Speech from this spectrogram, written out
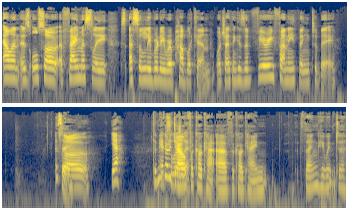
Allen is also a famously a celebrity Republican, which I think is a very funny thing to be. Is? So yeah, Didn't he go to jail for cocaine? Uh, for cocaine thing. He went to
